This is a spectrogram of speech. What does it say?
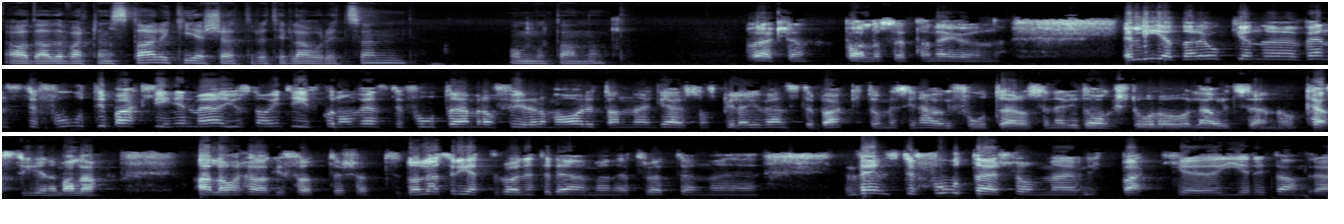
Ja, det hade varit en stark ersättare till Lauritsen om något annat. Verkligen, på alla sätt. Han är ju en en ledare och en uh, vänsterfot i backlinjen med. Just nu har inte IFK någon vänsterfot där med de fyra de har utan uh, Gerson spelar ju vänsterback då med sin högerfot där och sen är det Dagerstål och Lauritsen och Kastegren. De alla, alla har högerfötter så att de löser det jättebra, det är inte det men jag tror att en, uh, en vänsterfot där som uh, mittback ger lite andra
